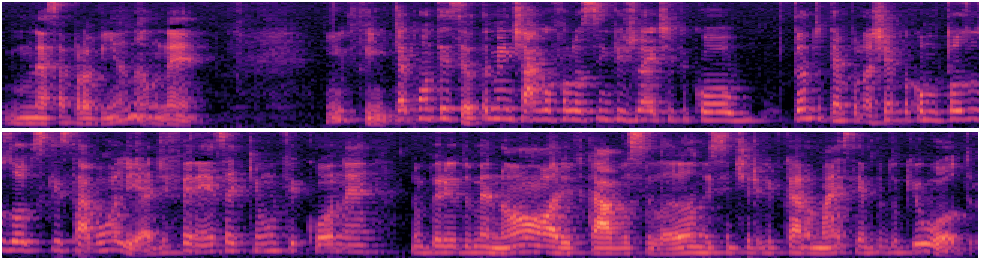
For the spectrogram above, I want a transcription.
nessa provinha, não, né? Enfim, o que aconteceu? Também Thiago falou assim que Juliette ficou tanto tempo na xepa como todos os outros que estavam ali. A diferença é que um ficou, né, num período menor e ficava oscilando e sentiram que ficaram mais tempo do que o outro.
